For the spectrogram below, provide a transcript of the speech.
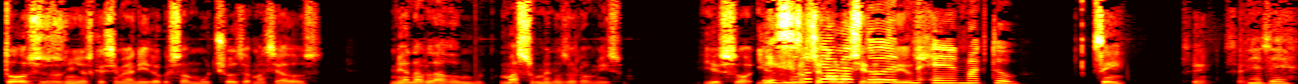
todos esos niños que se me han ido, que son muchos, demasiados, me han hablado más o menos de lo mismo. Y eso, y, ¿Es y no eso se conocían entre en, ellos. en Mactub? Sí, sí, sí. Fíjate.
